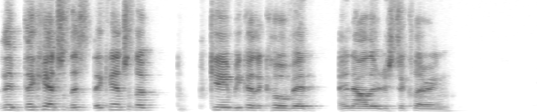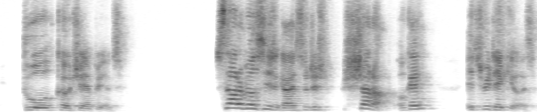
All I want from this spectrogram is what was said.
They, they canceled this. They canceled the game because of COVID, and now they're just declaring dual co-champions. It's not a real season, guys. So just shut up, okay? It's ridiculous.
